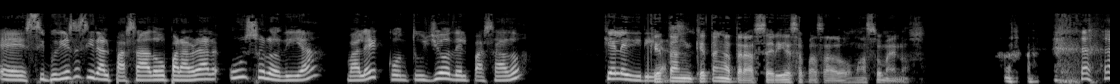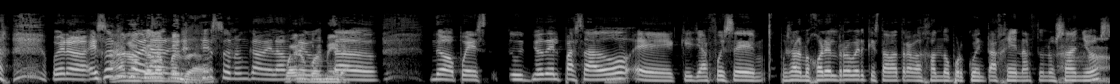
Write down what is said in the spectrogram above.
eh, si pudieses ir al pasado para hablar un solo día, ¿vale? Con tu yo del pasado, ¿qué le dirías? ¿Qué tan, qué tan atrás sería ese pasado, más o menos? bueno, eso, ah, nunca me lo, eso nunca me lo han bueno, preguntado. Pues no, pues tu yo del pasado, mm. eh, que ya fuese, pues a lo mejor el Robert que estaba trabajando por cuenta ajena hace unos Ajá. años,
